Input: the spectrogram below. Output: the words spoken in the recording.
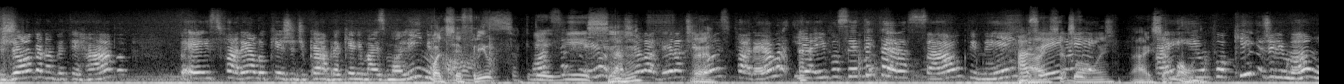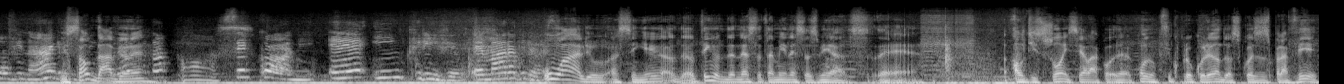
joga na beterraba, é, esfarela o queijo de cabra, aquele mais molinho. pode ser frio. Nossa, que Pode ser frio, delícia. da geladeira tirou, É. esfarela e aí você tempera sal, pimenta, Azeite. Ah, isso é bom, hein? Ah, isso é aí bom. um pouquinho de limão ou vinagre. E saudável, branco, né? tá? Você come, é incrível, é maravilhoso. O alho, assim, eu, eu tenho nessa também, nessas minhas é, audições, sei lá, quando eu fico procurando as coisas para ver,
